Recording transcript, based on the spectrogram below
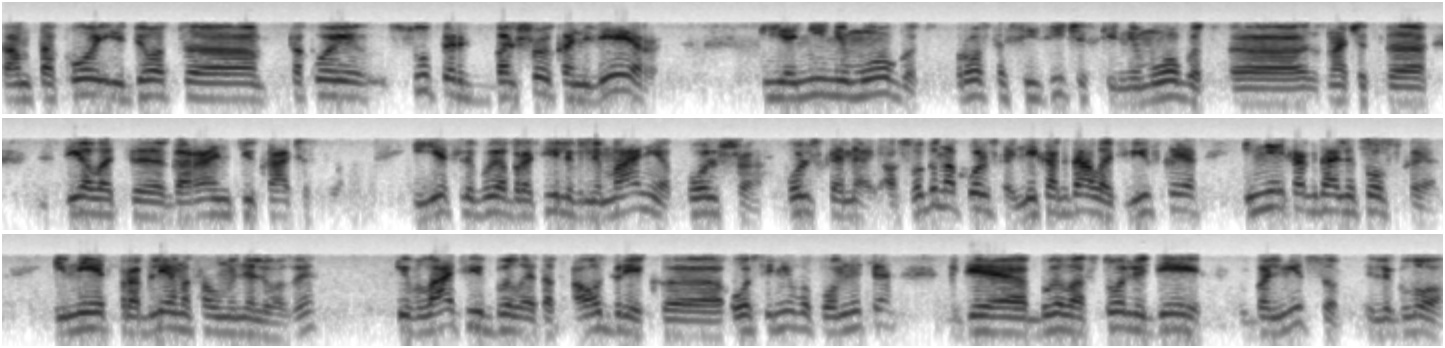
Там такой идет э, такой супер большой конвейер, и они не могут, просто физически не могут, э, значит, э, сделать э, гарантию качества. И если вы обратили внимание, Польша, польская, особенно польская, никогда латвийская и никогда литовская имеет проблемы салмонеллезы. И в Латвии был этот аутбрейк э, осенью, вы помните, где было 100 людей в больницу легло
